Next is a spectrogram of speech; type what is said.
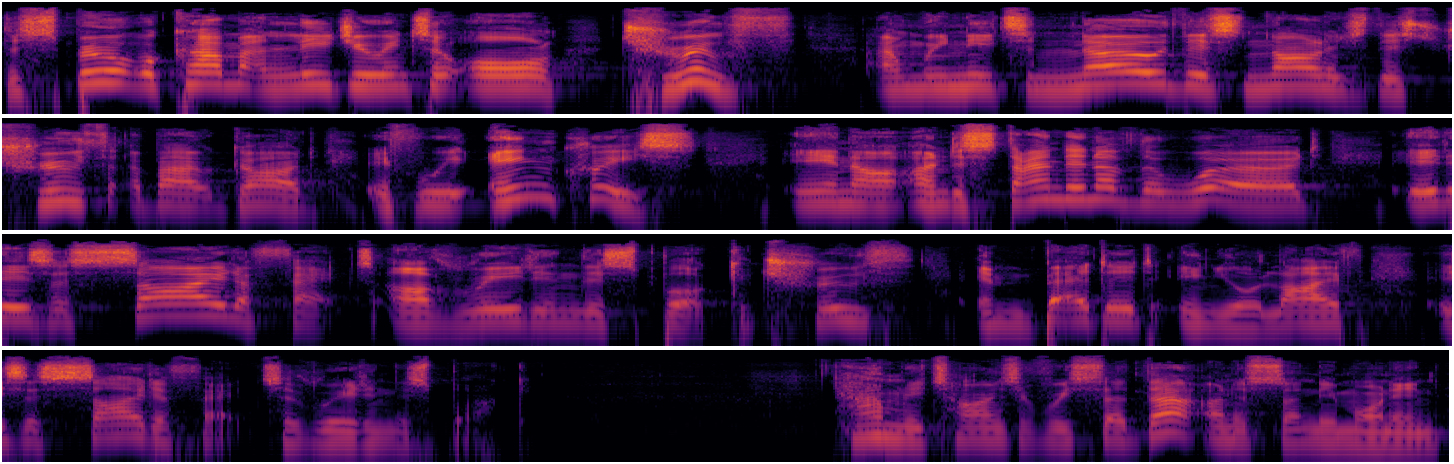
The Spirit will come and lead you into all truth. And we need to know this knowledge, this truth about God. If we increase in our understanding of the Word, it is a side effect of reading this book. Truth embedded in your life is a side effect of reading this book. How many times have we said that on a Sunday morning?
